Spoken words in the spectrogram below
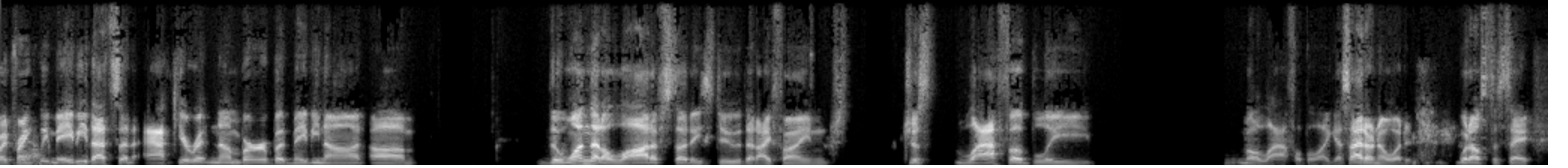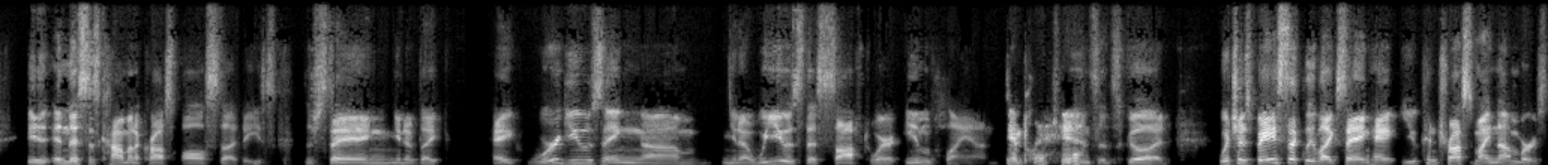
quite frankly yeah. maybe that's an accurate number but maybe not um the one that a lot of studies do that i find just laughably well laughable i guess i don't know what it, what else to say and this is common across all studies they're saying you know like hey, we're using, um, you know, we use this software IMPLAN. IMPLAN, yeah. It's good. Which is basically like saying, hey, you can trust my numbers.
